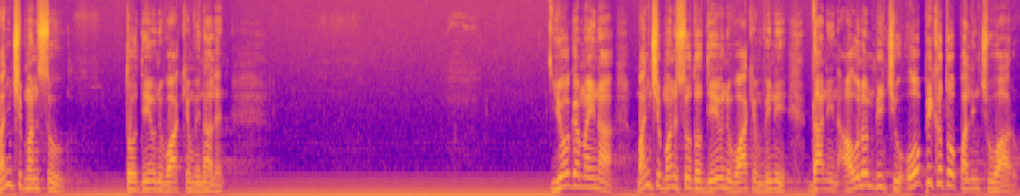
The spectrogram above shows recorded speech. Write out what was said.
మంచి మనసుతో దేవుని వాక్యం వినాలని యోగమైన మంచి మనసుతో దేవుని వాక్యం విని దానిని అవలంబించి ఓపికతో ఫలించువారు.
